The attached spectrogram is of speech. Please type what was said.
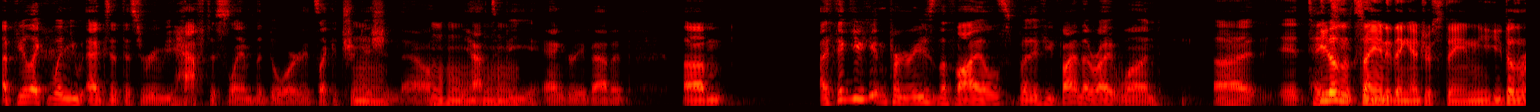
I feel like when you exit this room, you have to slam the door. It's like a tradition now. Mhm, you have mhm. to be angry about it. Um, I think you can peruse the files, but if you find the right one, uh, it takes. he doesn't say to- anything interesting. He doesn't.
